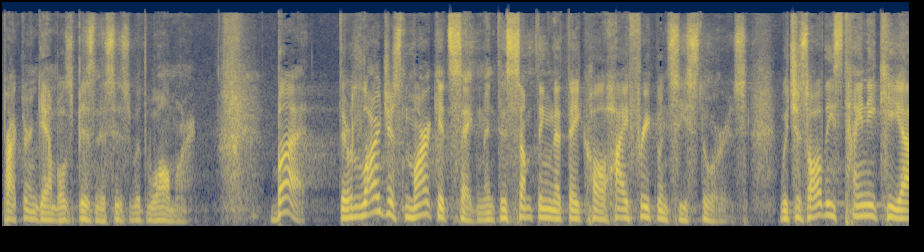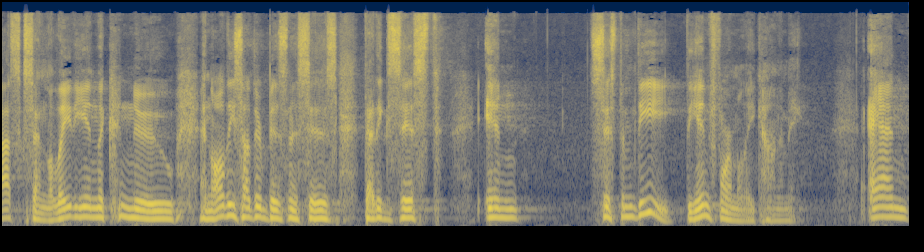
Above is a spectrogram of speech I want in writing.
Procter & Gamble's businesses with Walmart. But their largest market segment is something that they call high frequency stores, which is all these tiny kiosks and the lady in the canoe and all these other businesses that exist in System D, the informal economy. And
